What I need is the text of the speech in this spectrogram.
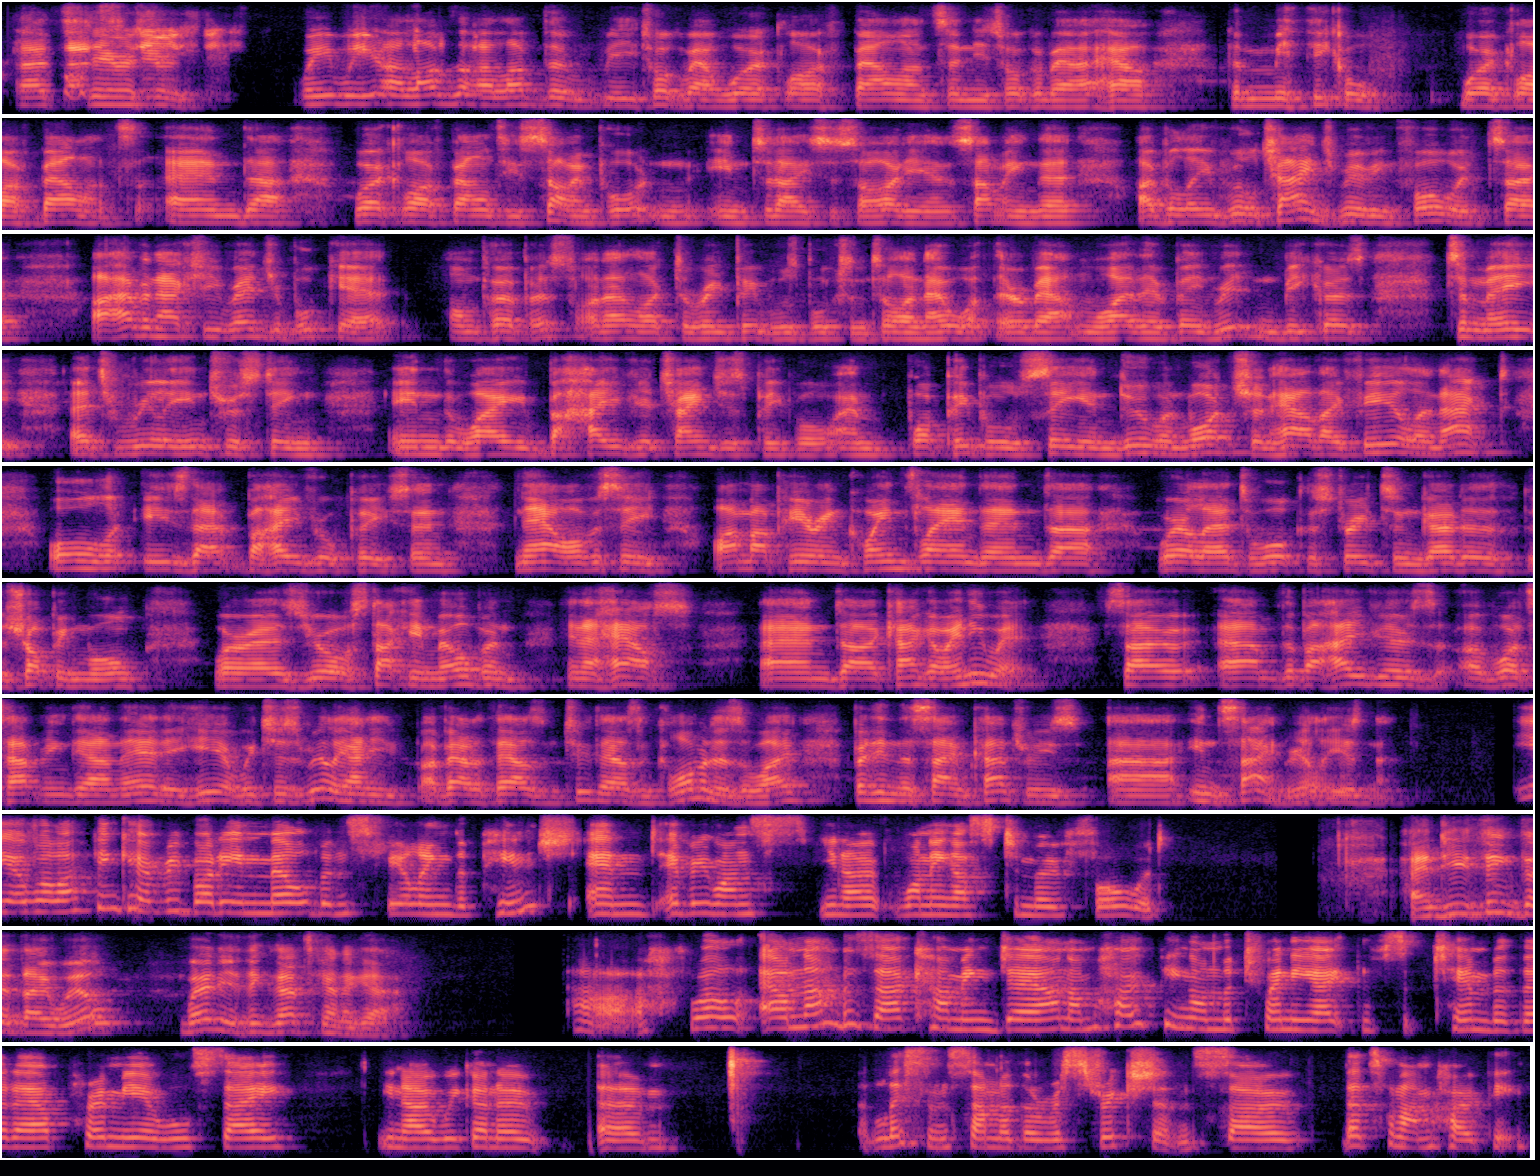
that's, that's seriously. seriously. We, we I love the, I love the you talk about work life balance and you talk about how the mythical work life balance. And uh, work life balance is so important in today's society and something that I believe will change moving forward. So I haven't actually read your book yet on purpose. I don't like to read people's books until I know what they're about and why they've been written because to me, it's really interesting in the way behavior changes people and what people see and do and watch and how they feel and act. All is that behavioral piece. And now, obviously, I'm up here in Queensland and uh, we're allowed to walk the streets and go to the shopping mall, whereas you're stuck in Melbourne in a house and uh, can't go anywhere. So um, the behaviours of what's happening down there to here, which is really only about a thousand, two thousand kilometres away, but in the same countries, uh, insane, really, isn't it? Yeah, well, I think everybody in Melbourne's feeling the pinch, and everyone's, you know, wanting us to move forward. And do you think that they will? Where do you think that's going to go? Uh, well, our numbers are coming down. I'm hoping on the 28th of September that our Premier will say, you know, we're going to um, lessen some of the restrictions. So that's what I'm hoping,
